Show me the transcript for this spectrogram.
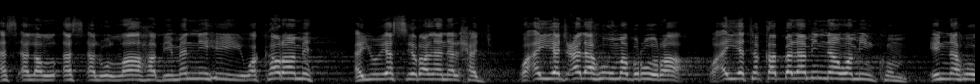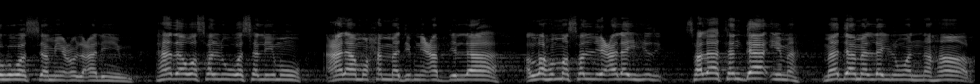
أسأل, أسأل الله بمنه وكرمه أن ييسر لنا الحج وأن يجعله مبرورا. وأن يتقبل منا ومنكم. إنه هو السميع العليم. هذا وصلوا وسلموا على محمد بن عبد الله. اللهم صل عليه صلاة دائمة ما دام الليل والنهار.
